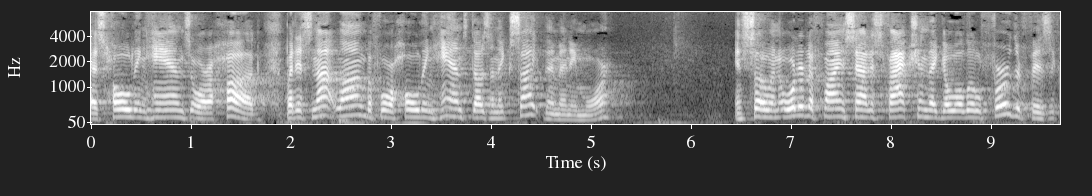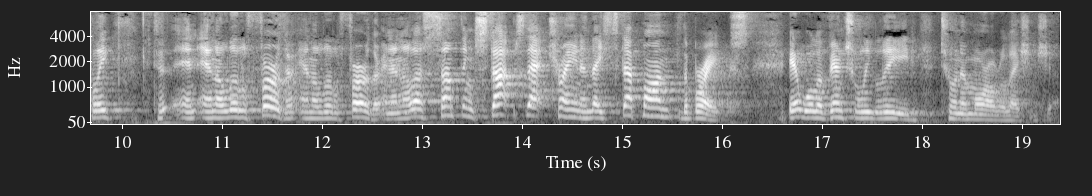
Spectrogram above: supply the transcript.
as holding hands or a hug, but it's not long before holding hands doesn't excite them anymore. And so, in order to find satisfaction, they go a little further physically to, and, and a little further and a little further. And unless something stops that train and they step on the brakes, it will eventually lead to an immoral relationship.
